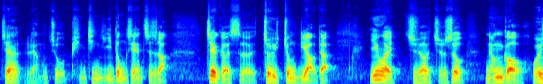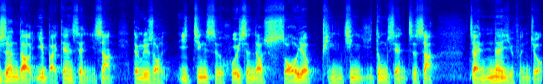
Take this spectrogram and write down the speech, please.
这两组平均移动线之上。这个是最重要的，因为只要指数能够回升到一百天线以上，等于说已经是回升到所有平均移动线之上，在那一分钟，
